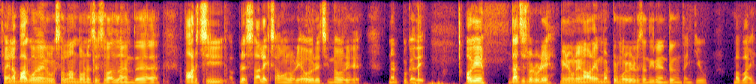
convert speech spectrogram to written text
ஃபைனலாக பார்க்கும்போது எங்களுக்கு சொல்லலாம்னு தோணுச்சு. ஸோ அதுதான் இந்த ஆர்ச்சி ப்ளஸ் அலெக்ஸ் அவங்களுடைய ஒரு சின்ன ஒரு நட்பு கதை. Okay that's is for today mean உங்களை நாளை மற்றும் ஒரு வீடியோ சந்திக்கிறேன் தேங்க்யூ பாய்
